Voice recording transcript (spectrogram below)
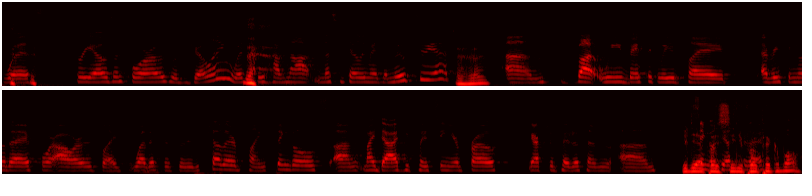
with three O's and four O's with drilling, which we have not necessarily made the move to yet. Uh-huh. Um, but we basically play every single day, four hours, like whether it's just with each other, playing singles. Um, my dad, he plays senior pro. We actually played with him. Um, Your dad plays senior pro yesterday. pickleball.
